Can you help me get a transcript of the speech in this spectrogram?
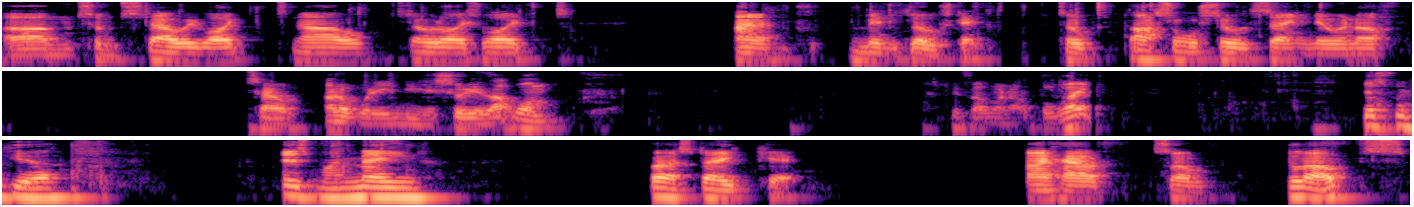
um, some sterile wipes now, sterilized wipes, and a mini glow stick. So that's still the same, new enough. So I don't really need to show you that one. If I went out of the way. This one here is my main first aid kit. I have some gloves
